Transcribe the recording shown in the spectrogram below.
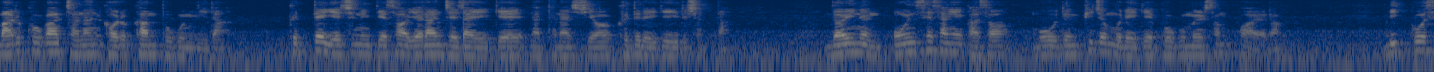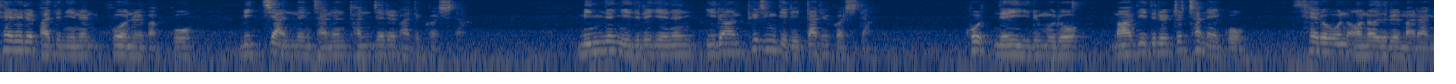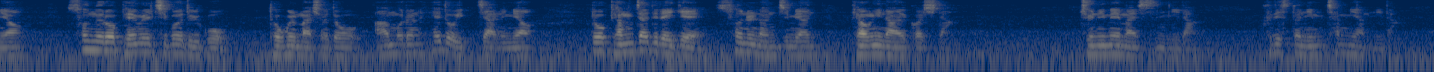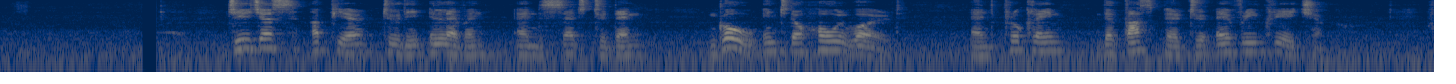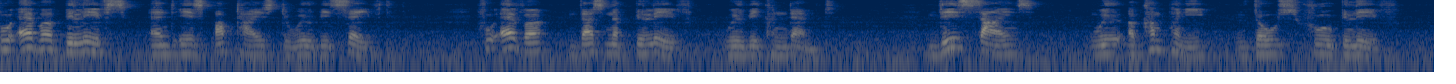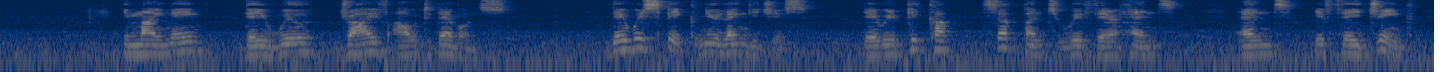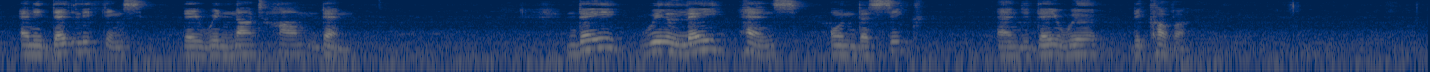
마르코가 전한 거룩한 복음입니다. 그때 예수님께서 열한 제자에게 나타나시어 그들에게 이르셨다. 너희는 온 세상에 가서 모든 피조물에게 복음을 선포하여라. 믿고 세례를 받은 이는 구원을 받고 믿지 않는 자는 단죄를 받을 것이다. 믿는 이들에게는 이러한 표징들이 따를 것이다. 곧 내 이름으로 마귀들을 쫓아내고 새로운 언어들을 말하며 손으로 뱀을 집어들고 독을 마셔도 아무런 해도 입지 않으며 또 병자들에게 손을 얹으면 병이 나을 것이다. 주님의 말씀입니다. 그리스도님 찬미합니다. Jesus appeared to the eleven and said to them, Go into the whole world and proclaim the gospel to every creature. Whoever believes and is baptized will be saved. Whoever does not believe will be condemned. These signs will accompany those who believe. In my name they will drive out demons. They will speak new languages. They will pick up serpents with their hands, and if they drink any deadly things, they will not harm them. They will lay hands on the sick, and they will recover.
